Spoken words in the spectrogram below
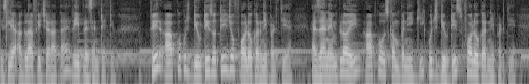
इसलिए अगला फीचर आता है रिप्रेजेंटेटिव फिर आपको कुछ ड्यूटीज़ होती है जो फॉलो करनी पड़ती है। एज एन एम्प्लॉय आपको उस कंपनी की कुछ ड्यूटीज़ फॉलो करनी पड़ती है।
